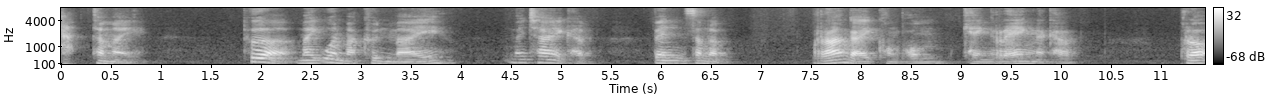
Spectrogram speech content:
ครับทำไม เพื่อไม่อ้วนมากขึ้นไหม ไม่ใช่ครับ เป็นสำหรับร่างกายของผมแข็งแรงนะครับ เพราะ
